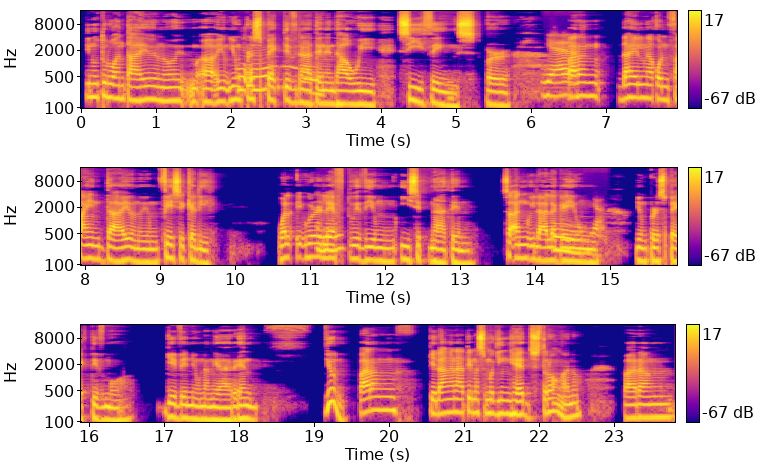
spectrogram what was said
tinuturuan tayo, no? Ah, yung, yung perspective natin and how we see things or Yes. parang dahil nga confined tayo, no, yung physically, well, we're Mhm. left with yung isip natin. Saan mo ilalagay Mm, yung yeah. Yung perspective mo given yung nangyari. And yun, parang kailangan natin mas maging headstrong, ano? Parang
